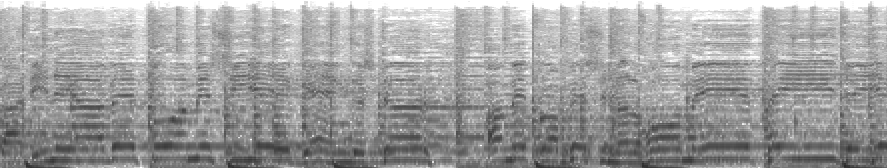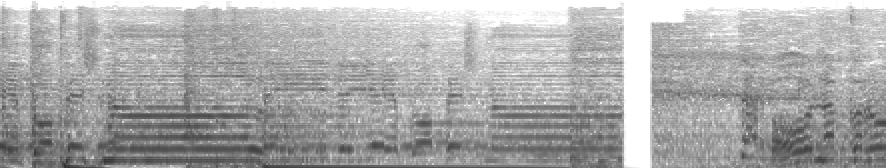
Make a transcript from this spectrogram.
કાઢીને આવે તો અમે સીએ ગેંગસ્ટર. અમે પ્રોફેશનલ હો અમે થઈ જઈએ પ્રોફેશનલ ઓ નકરો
